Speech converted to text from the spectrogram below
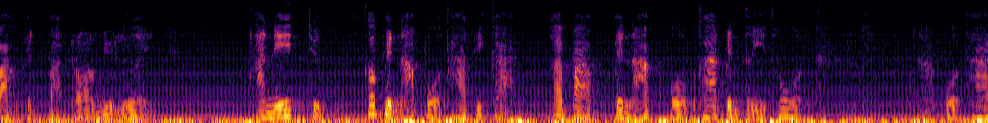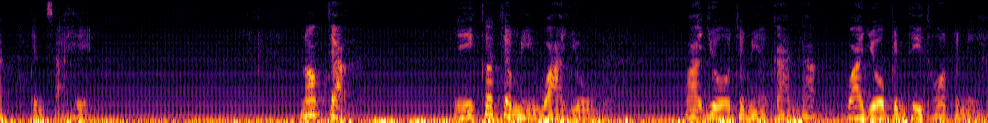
ปากเผ็ดปากร้อนอยู่เรื่อย อันนี้จุดก็เป็นอาโปธาตุพิการอาปาเป็นอาโปธาตุเป็นตรีโทษอาโปธาตุเป็นสาเหตุ นอกจากนี้ก็จะมีวายโยวายโยจะมีอาการครับ วายโยเป็นตรีโทษเป็นยังไง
